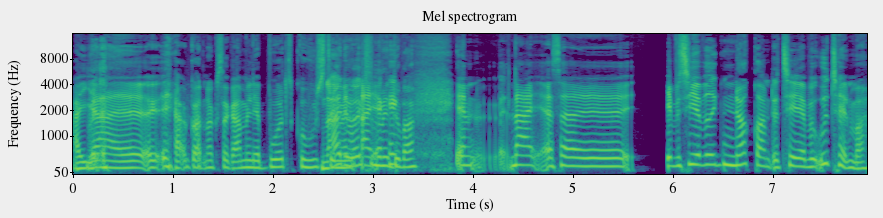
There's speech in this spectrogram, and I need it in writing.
Ej, jeg, er, jeg er godt nok så gammel, jeg burde skulle huske Nej, det. det var men- ikke ej, sådan, det var. Jamen, nej, altså... Øh, jeg vil sige, jeg ved ikke nok om det til, at jeg vil udtale mig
